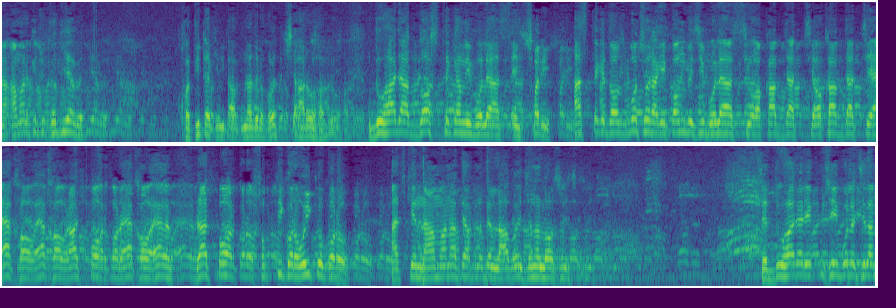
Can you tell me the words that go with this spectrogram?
না। আমার কিছু ক্ষতি হবে। ক্ষতিটা কিন্তু আপনাদের হচ্ছে, আরও হবে। দু হাজার দশ থেকে আমি বলে আসছি সরি, আজ থেকে দশ বছর আগে কম বেশি বলে আসছি, অকাপ যাচ্ছে অকাপ যাচ্ছে, এক হও এক হও, রাজপর করো, এক হও রাজপর করো, শক্তি করো, ঐক্য করো। আজকে না মানাতে আপনাদের লাভ হয়েছে না লস হয়েছে? সে দু হাজার একুশেই বলেছিলাম,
